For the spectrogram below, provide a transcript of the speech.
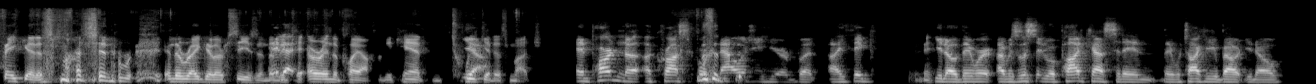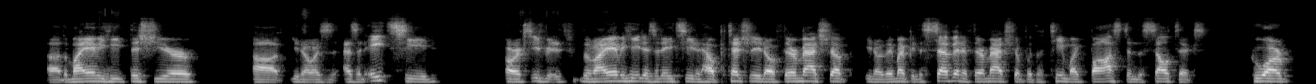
fake it as much in the in the regular season that they can, or in the playoffs. They can't tweak yeah. it as much. And pardon a, a cross sport analogy here, but I think you know they were. I was listening to a podcast today, and they were talking about you know uh, the Miami Heat this year, uh, you know, as as an eight seed, or excuse me, the Miami Heat as an eight seed, and how potentially, you know, if they're matched up, you know, they might be the seven if they're matched up with a team like Boston, the Celtics, who are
